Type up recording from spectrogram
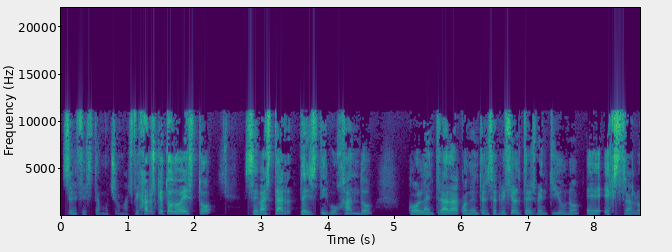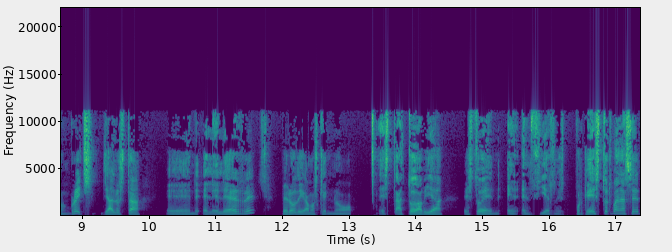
se necesita mucho más. Fijaros que todo esto se va a estar desdibujando con la entrada, cuando entre en servicio el 321 eh, Extra Long Range. Ya lo está en el LR, pero digamos que no está todavía esto en, en ciernes, porque estos van a ser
